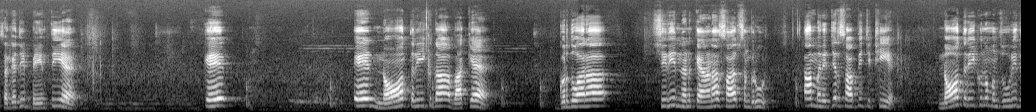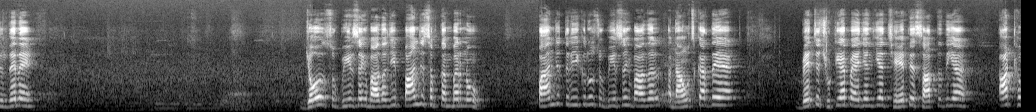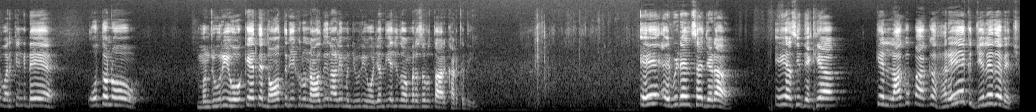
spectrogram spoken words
ਸੰਗਤ ਜੀ, ਬੇਨਤੀ ਹੈ ਕਿ ਇਹ 9 ਤਰੀਕ ਦਾ ਵਾਕਿਆ ਹੈ। ਗੁਰਦੁਆਰਾ ਸ੍ਰੀ ਨਨਕਾਣਾ ਸਾਹਿਬ ਸੰਗਰੂਰ। ਆ ਮੈਨੇਜਰ ਸਾਹਿਬ ਦੀ ਚਿੱਠੀ ਹੈ। 9 ਤਰੀਕ ਨੂੰ ਮਨਜ਼ੂਰੀ ਦਿੰਦੇ ਨੇ। ਜੋ ਸੁਖਬੀਰ ਸਿੰਘ ਬਾਦਲ ਜੀ 5 ਸਤੰਬਰ ਨੂੰ 5 ਤਰੀਕ ਨੂੰ ਸੁਖਬੀਰ ਸਿੰਘ ਬਾਦਲ ਅਨਾਉਂਸ ਕਰਦੇ ਹੈ ਵਿੱਚ ਛੁੱਟੀਆਂ ਪੈ ਜਾਂਦੀਆਂ 6 ਤੇ 7 ਦੀਆਂ 8 ਵਰਕਿੰਗ ਡੇ ਹੈ ਉਦੋਂ ਉਹ ਮਨਜ਼ੂਰੀ ਹੋ ਕੇ ਤੇ 9 ਤਰੀਕ ਨੂੰ ਨਾਲ ਦੀ ਨਾਲ ਹੀ ਮਨਜ਼ੂਰੀ ਹੋ ਜਾਂਦੀ ਹੈ ਜਦੋਂ ਅੰਮ੍ਰਿਤਸਰ ਉਤਾਰ ਖੜਕਦੀ ਇਹ ਐਵੀਡੈਂਸ ਹੈ ਜਿਹੜਾ, ਇਹ ਅਸੀਂ ਦੇਖਿਆ ਕਿ ਲਗਭਗ ਹਰੇਕ ਜ਼ਿਲ੍ਹੇ ਦੇ ਵਿੱਚ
